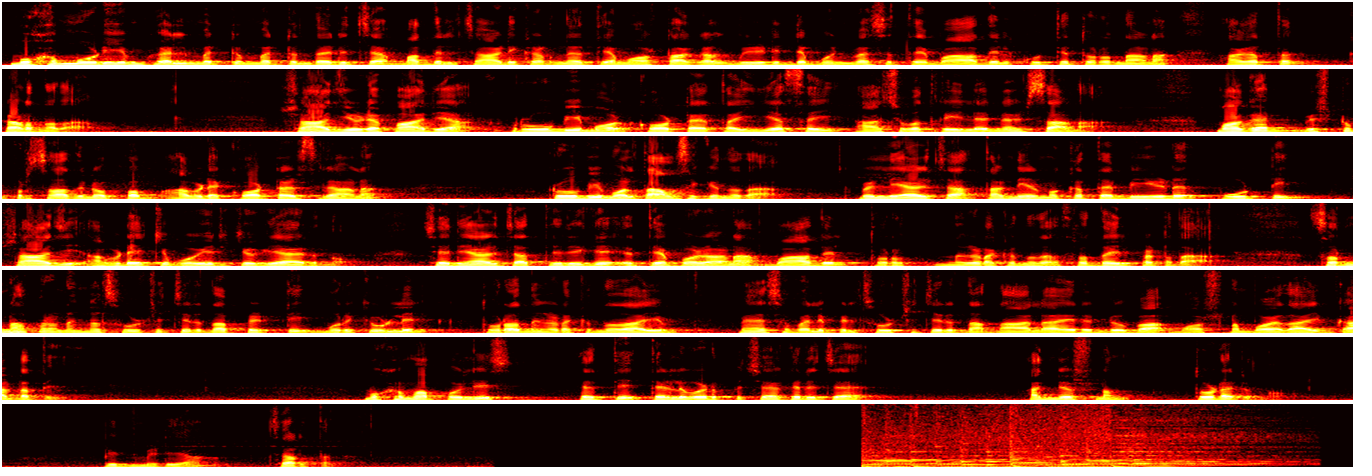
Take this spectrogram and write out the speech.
മുഖംമൂടിയും ഹെൽമറ്റും മറ്റും ധരിച്ച് മതിൽ ചാടിക്കടന്നെത്തിയ മോഷ്ടാക്കൾ വീടിന്റെ മുൻവശത്തെ വാതിൽ കുത്തി തുറന്നാണ് അകത്ത് കടന്നത്. ഷാജിയുടെ ഭാര്യ റൂബി മോൾ കോട്ടയത്ത് ഇ എസ് ഐ ആശുപത്രിയിലെ നഴ്സാണ്. മകൻ വിഷ്ണുപ്രസാദിനൊപ്പം അവിടെ ക്വാർട്ടേഴ്സിലാണ് റൂബി മോൾ താമസിക്കുന്നത്. വെള്ളിയാഴ്ച തണ്ണീർമുക്കത്തെ വീട് പൂട്ടി ഷാജി അവിടേക്ക് പോയിരിക്കുകയായിരുന്നു. ശനിയാഴ്ച തിരികെ എത്തിയപ്പോഴാണ് വാതിൽ തുറന്നു കിടക്കുന്നത് ശ്രദ്ധയിൽപ്പെട്ടത്. സ്വർണാഭരണങ്ങൾ സൂക്ഷിച്ചിരുന്ന പെട്ടി മുറിക്കുള്ളിൽ തുറന്നു കിടക്കുന്നതായും മേശവലിപ്പിൽ സൂക്ഷിച്ചിരുന്ന നാലായിരം രൂപ മോഷണം പോയതായും കണ്ടെത്തി. മുഹമ്മ പോലീസ് എത്തി തെളിവെടുപ്പ് ശേഖരിച്ച് അന്വേഷണം തുടരുന്നു. പിൻമീഡിയ ചേർത്തല.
